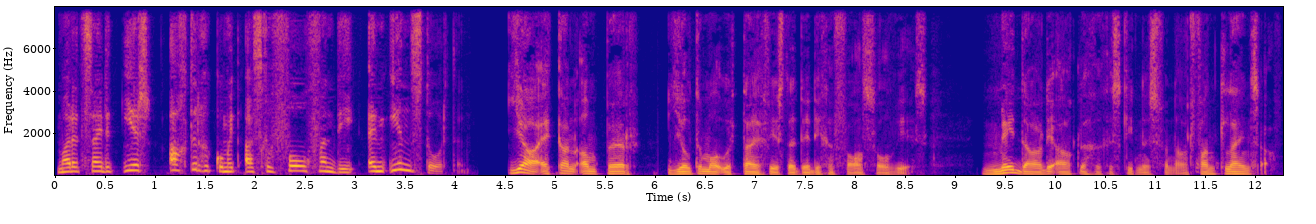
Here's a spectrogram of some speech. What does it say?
maar dit sy dit eers agtergekom het as gevolg van die ineenstorting? Ja, ek kan amper heeltemal oortuig wees dat dit die geval sal wees met daardie aardige geskiedenis van haar van kleins af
